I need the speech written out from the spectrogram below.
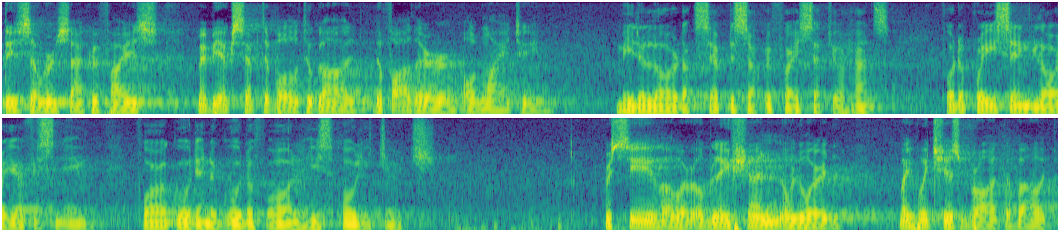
That this our sacrifice may be acceptable to God, the Father Almighty. May the Lord accept the sacrifice at your hands for the praise and glory of his name, for our good and the good of all his holy church. Receive our oblation, O Lord, by which is brought about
